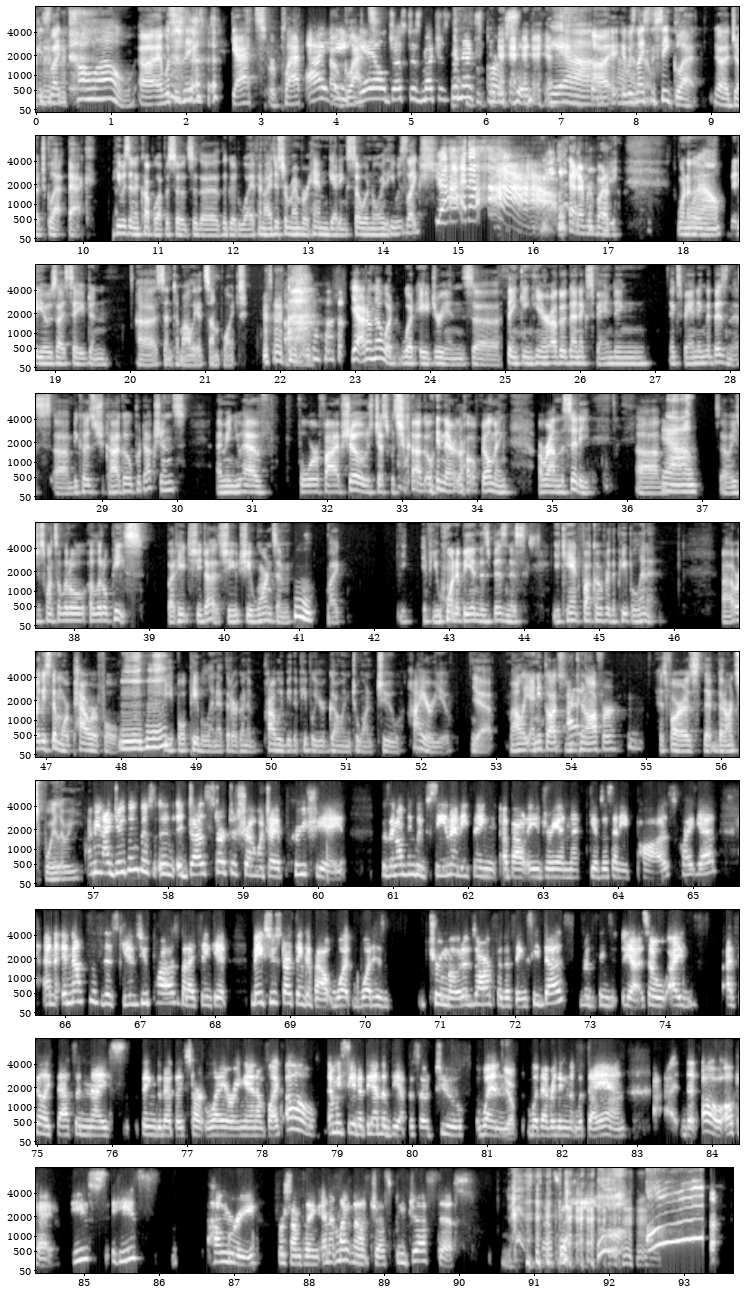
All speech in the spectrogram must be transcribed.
He's like, hello. Uh, and what's his name? Gats or Platt? I Oh, hate Glatz. Yale just as much as the next person. yeah Uh, it, it was nice to see Glatt, uh, Judge Glatt, back. He was in a couple episodes of the The Good Wife, and I just remember him getting so annoyed. He was like, "Shut up!" at everybody. One of those videos I saved and uh, sent to Molly at some point. Um, yeah, I don't know what what Adrian's uh, thinking here, other than expanding expanding the business, um, because Chicago Productions. I mean, you have four or five shows just with Chicago in there. They're all filming around the city. Um, Yeah. So he just wants a little a little piece, but he she does. She she warns him Hmm. like, if you want to be in this business, you can't fuck over the people in it, uh, or at least the more powerful hmm people people in it that are going to probably be the people you're going to want to hire you. Yeah, Molly, any thoughts you I- can offer as far as that that aren't spoilery? I mean, I do think this is, it does start to show, which I appreciate, because I don't think we've seen anything about Adrian that gives us any pause quite yet. And, and not that this gives you pause, but I think it makes you start think about what what his true motives are for the things he does, for the things. Yeah. So I I feel like that's a nice thing that they start layering in of like, oh, and we see it at the end of the episode too, when Yep. with everything that with Diane, uh, that oh, okay, he's he's hungry for something, and it might not just be justice. That's Oh,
